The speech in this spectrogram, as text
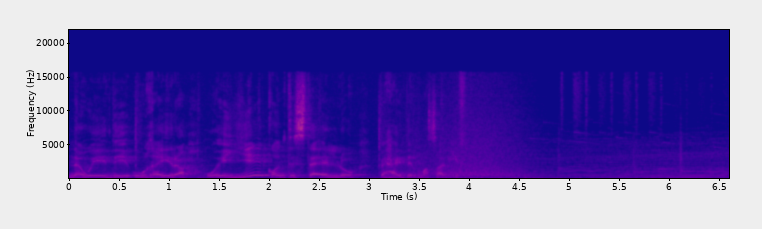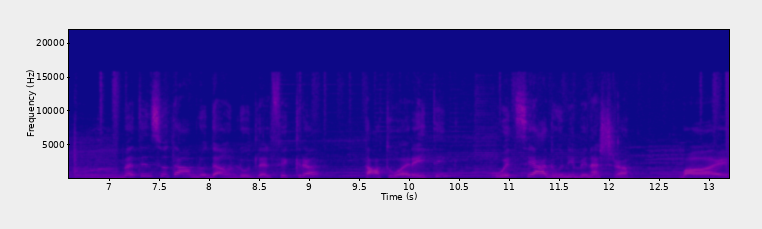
نوادي وغيرها وإياكم تستقلوا بهيدي المصاريف. ما تنسوا تعملوا download للفكرة تعطوها rating وتساعدوني بنشرها. bye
